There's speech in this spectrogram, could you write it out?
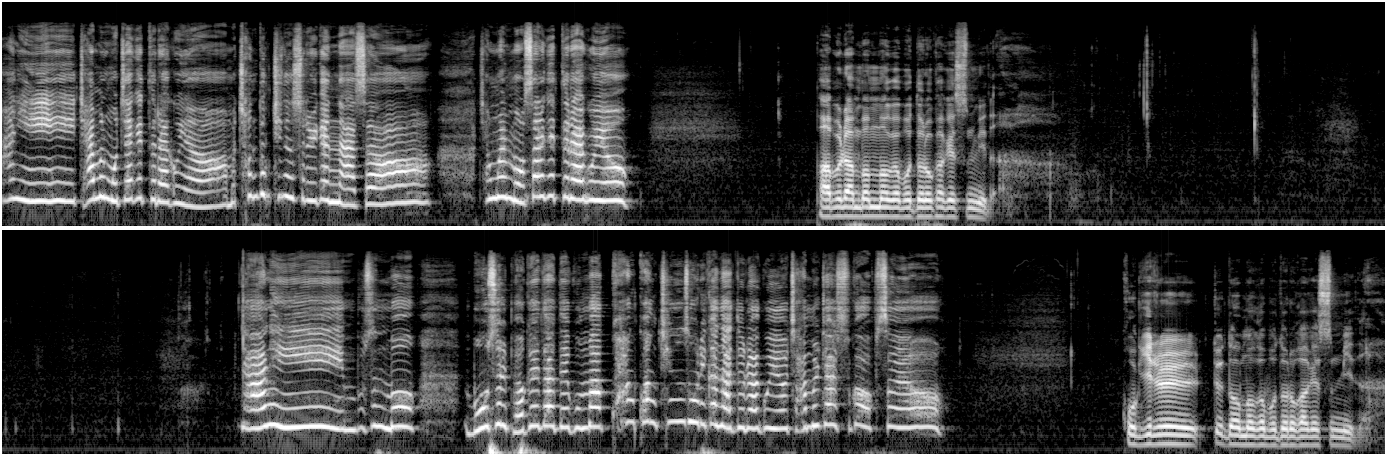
아니 잠을 못 자겠더라고요. 뭐 천둥 치는 소리가 나서 정말 못 살겠더라고요. 밥을 한번 먹어 보도록 하겠습니다. 아니 무슨 뭐 못을 벽에다 대고 막 쾅쾅 치는 소리가 나더라고요. 잠을 잘 수가 없어요. 고기를 뜯어 먹어 보도록 하겠습니다.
